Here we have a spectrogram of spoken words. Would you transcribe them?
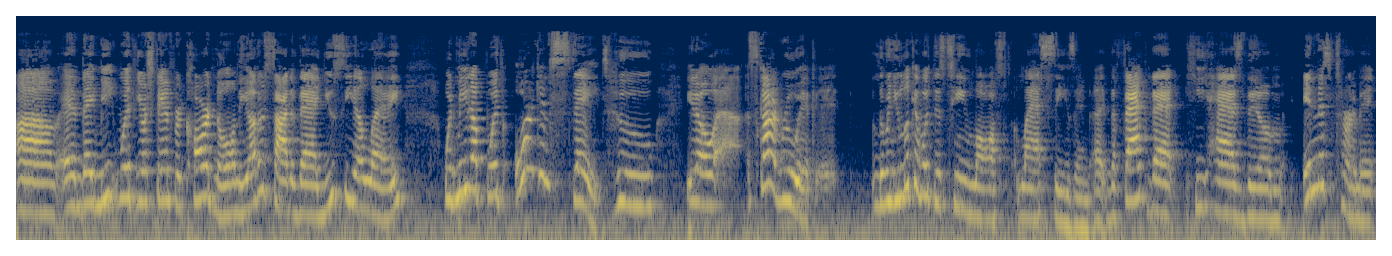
Um, and they meet with your Stanford Cardinal. On the other side of that, UCLA would meet up with Oregon State, who, you know, uh, Scott Rueck, when you look at what this team lost last season, uh, the fact that he has them in this tournament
